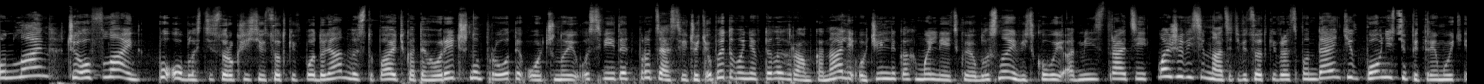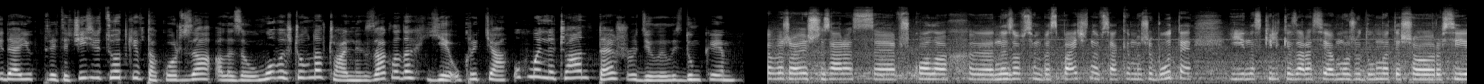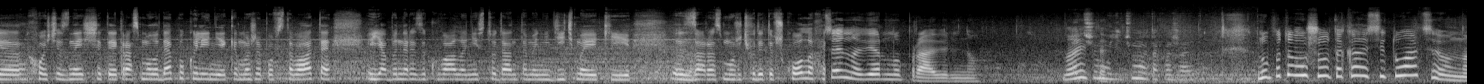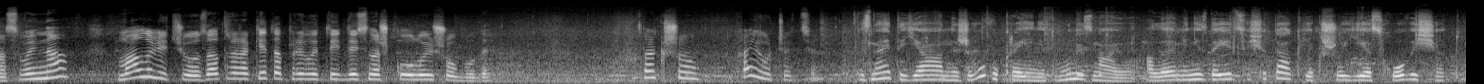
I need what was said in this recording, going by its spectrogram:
Онлайн чи офлайн по області 46% подолян виступають категорично проти очної освіти. Про це свідчить опитування в телеграм-каналі очільника Хмельницької обласної військової адміністрації. Майже 18% респондентів повністю підтримують ідею. 36% також за, але за умови, що в навчальних закладах є укриття. У хмельничан теж розділились думки. Я вважаю, що зараз е, в школах е, не зовсім безпечно, всяке може бути. І наскільки зараз я можу думати, що Росія хоче знищити якраз молоде покоління, яке може повставати. І я би не ризикувала ні студентами, ні дітьми, які е, зараз можуть ходити в школах. Це, мабуть, правильно. Знаєте? чому ви так вважаєте? Ну, тому що така ситуація у нас, війна. Мало лі чого, завтра ракета прилетить десь на школу і що буде. Так що хай учаться. Ви знаєте, я не живу в Україні, тому не знаю. Але мені здається, що так, якщо є сховища, то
